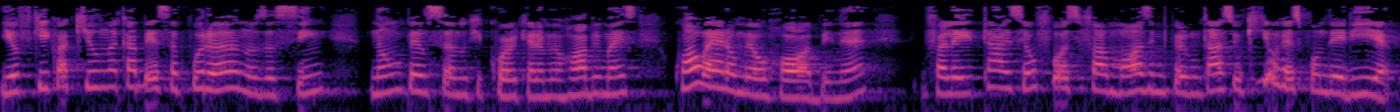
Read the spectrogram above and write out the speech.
E eu fiquei com aquilo na cabeça por anos, assim, não pensando que cor que era meu hobby, mas qual era o meu hobby, né? falei, tá, se eu fosse famosa e me perguntasse o que eu responderia,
